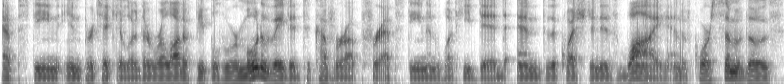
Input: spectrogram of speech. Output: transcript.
Epstein in particular. There were a lot of people who were motivated to cover up for Epstein and what he did, and the question is why. And of course, some of those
